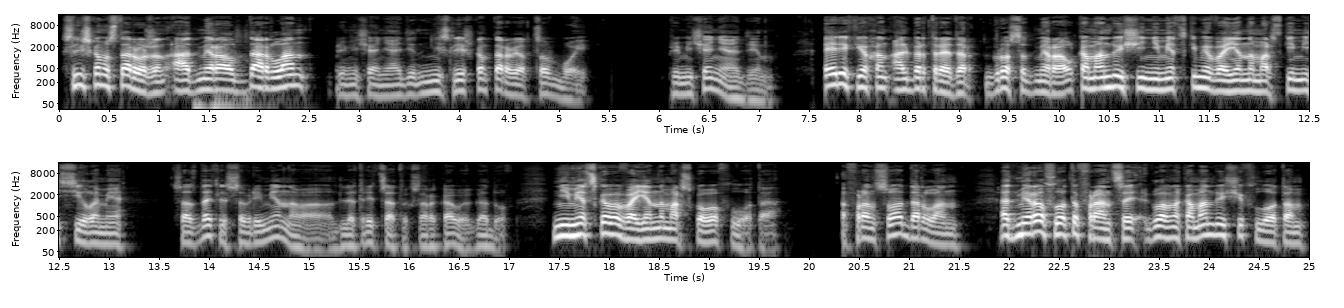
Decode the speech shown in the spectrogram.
слишком осторожен, а адмирал Дарлан, примечание один, не слишком торвется в бой. Примечание 1. Эрик Йохан Альберт Редер, гросс-адмирал, командующий немецкими военно-морскими силами, создатель современного для 30-40-х годов немецкого военно-морского флота. Франсуа Дарлан, адмирал флота Франции, главнокомандующий флотом,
